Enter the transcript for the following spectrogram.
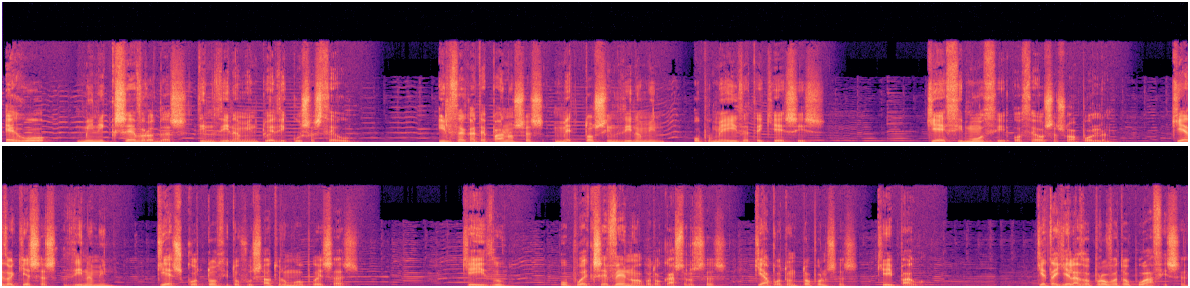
εγώ μην ξεύροντας την δύναμη του εδικού σας Θεού, ήλθα κατ' επάνω σας με τόση δύναμη όπου με είδατε και εσείς. Και εθυμώθη ο Θεός σας ο Απόλλων και έδωκε σας δύναμη και εσκοτώθη το φουσάτρο μου από εσάς. Και ειδού όπου εξεβαίνω από το κάστρο σας και από τον τόπον σας και υπάγω. Και τα γελαδοπρόβατα που άφησα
